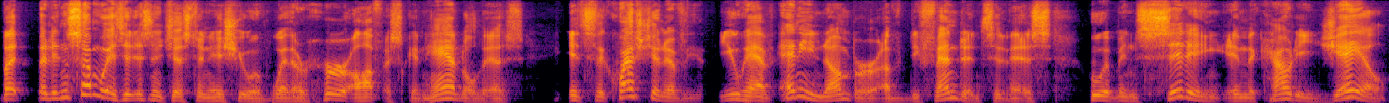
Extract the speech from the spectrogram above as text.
But but in some ways, it isn't just an issue of whether her office can handle this. It's the question of you have any number of defendants in this who have been sitting in the county jail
